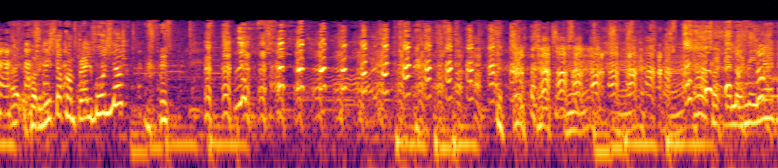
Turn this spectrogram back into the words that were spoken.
Ay, ¿Jorgito compró el bulldog? No, porque los niños,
